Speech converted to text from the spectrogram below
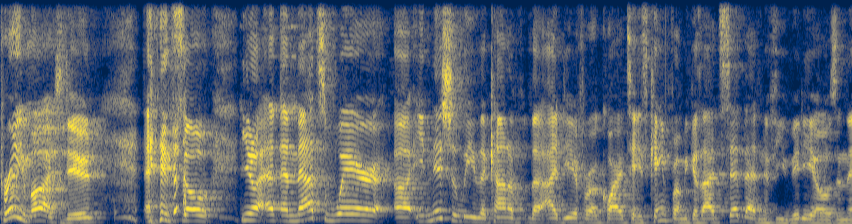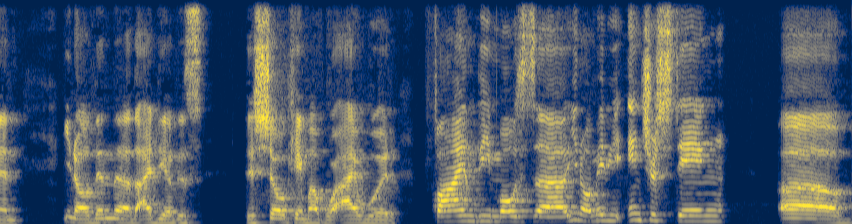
Pretty much, dude. And so, you know, and, and that's where uh, initially the kind of the idea for acquired taste came from because I'd said that in a few videos, and then, you know, then the the idea of this this show came up where I would find the most, uh, you know, maybe interesting uh,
